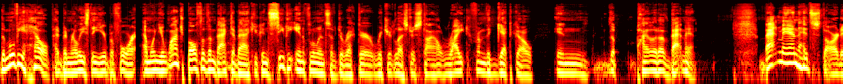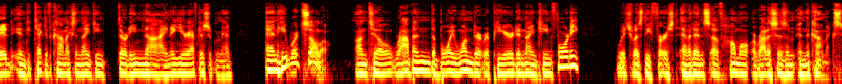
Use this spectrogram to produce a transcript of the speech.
The movie Help had been released the year before, and when you watch both of them back to back, you can see the influence of director Richard Lester's style right from the get go in the pilot of Batman. Batman had started in Detective Comics in 1939, a year after Superman, and he worked solo until Robin the Boy Wonder appeared in 1940, which was the first evidence of homoeroticism in the comics.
